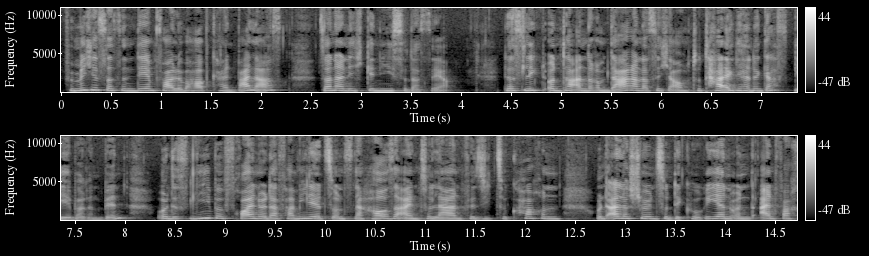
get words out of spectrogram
Für mich ist das in dem Fall überhaupt kein Ballast, sondern ich genieße das sehr. Das liegt unter anderem daran, dass ich auch total gerne Gastgeberin bin und es liebe, Freunde oder Familie zu uns nach Hause einzuladen, für sie zu kochen und alles schön zu dekorieren und einfach,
